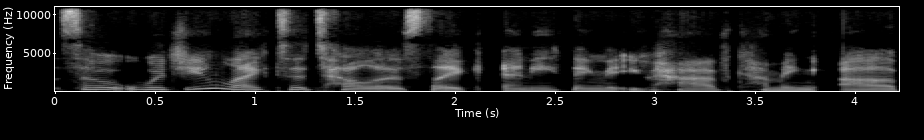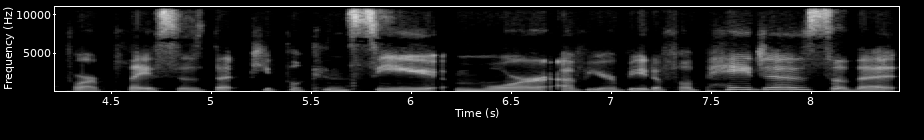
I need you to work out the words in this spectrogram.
so, would you like to tell us like anything that you have coming up or places that people can see more of your beautiful pages so that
